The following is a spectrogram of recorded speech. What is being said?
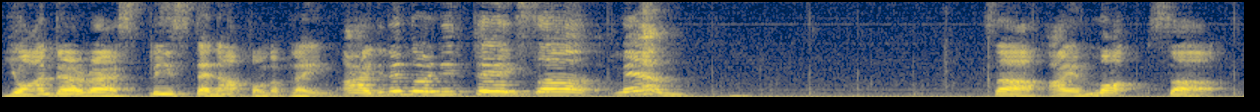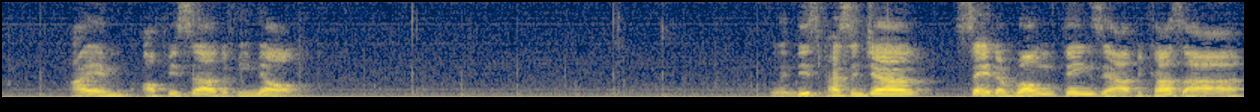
You're under arrest. Please stand up from the plane. I didn't do anything, sir. Ma'am. Sir, I am not, sir. I am officer, the female. When this passenger say the wrong things, yeah, because uh,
